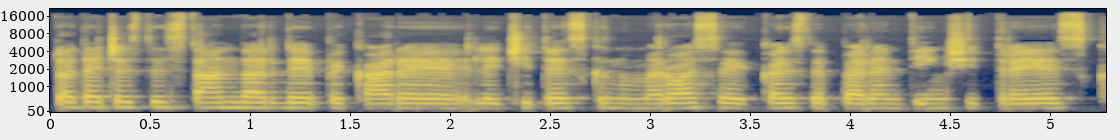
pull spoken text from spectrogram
toate aceste standarde pe care le citesc în numeroase cărți de parenting și trăiesc,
